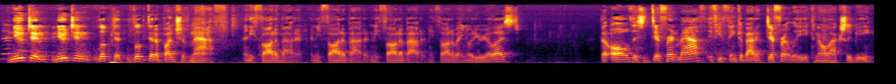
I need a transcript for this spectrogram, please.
That's Newton. Newton looked at looked at a bunch of math and he thought about it and he thought about it and he thought about it and he thought about it. You know what he realized? That all of this different math, if you think about it differently, it can all actually be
